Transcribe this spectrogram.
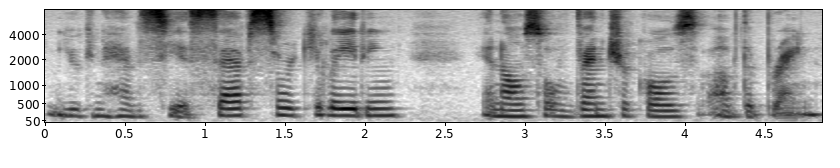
you can have CSF circulating and also ventricles of the brain.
